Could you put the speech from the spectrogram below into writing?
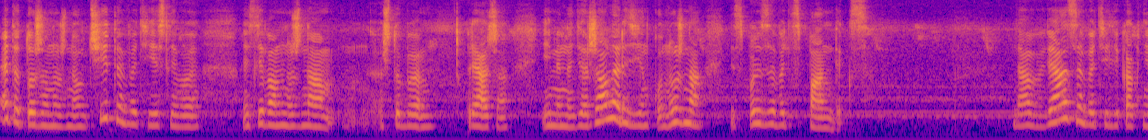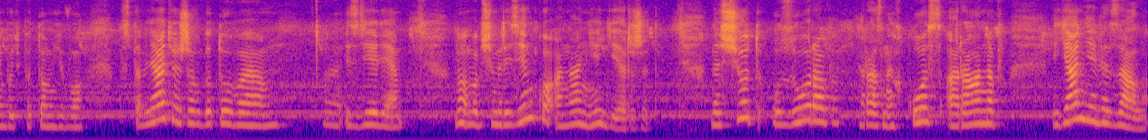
Это тоже нужно учитывать, если, вы, если вам нужно, чтобы пряжа именно держала резинку, нужно использовать спандекс. Да, ввязывать или как-нибудь потом его вставлять уже в готовое э, изделие. Но, в общем, резинку она не держит. Насчет узоров, разных кос, аранов я не вязала.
